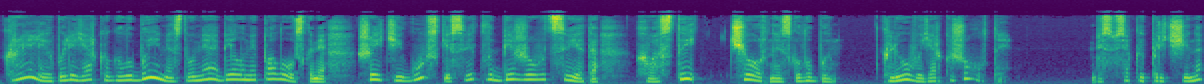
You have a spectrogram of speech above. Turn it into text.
Крылья были ярко-голубыми, с двумя белыми полосками, шейки и гуски светло-бежевого цвета, хвосты черные с голубым, клювы ярко-желтые без всякой причины,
